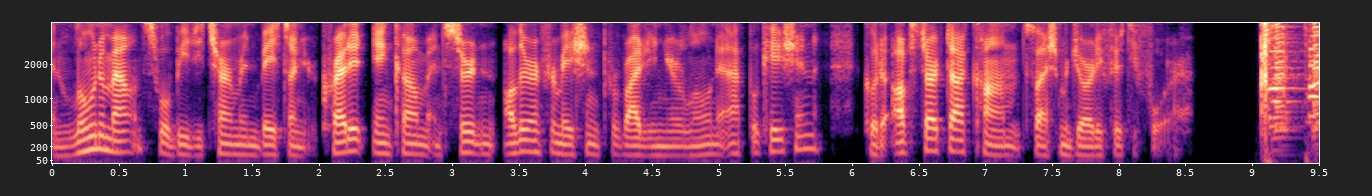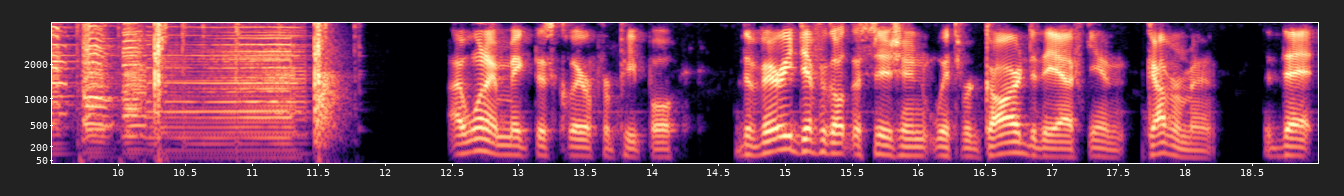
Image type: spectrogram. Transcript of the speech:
and loan amounts will be determined based on your credit, income, and certain other information provided in your loan application. Go to upstart.com slash majority 54. I want to make this clear for people. The very difficult decision with regard to the Afghan government that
